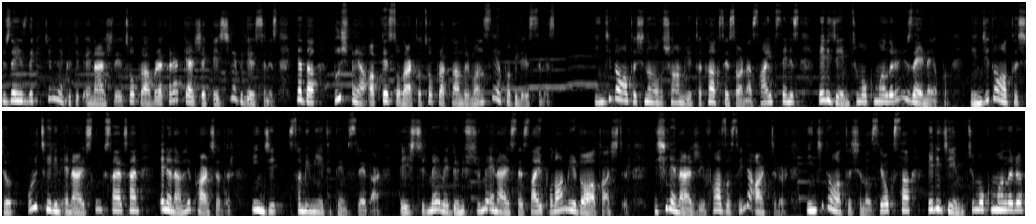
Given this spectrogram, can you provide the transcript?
üzerinizdeki tüm negatif enerjileri toprağa bırakarak gerçekleştirebilirsiniz. Ya da duş veya abdest olarak da topraklandırmanızı yapabilirsiniz. İnci doğal taşından oluşan bir takı aksesuarına sahipseniz vereceğim tüm okumaları üzerine yapın. İnci doğal taşı bu enerjisini yükselten en önemli parçadır. İnci samimiyeti temsil eder. Değiştirme ve dönüştürme enerjisine sahip olan bir doğal taştır. Dişil enerjiyi fazlasıyla arttırır. İnci doğal taşınız yoksa vereceğim tüm okumaları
